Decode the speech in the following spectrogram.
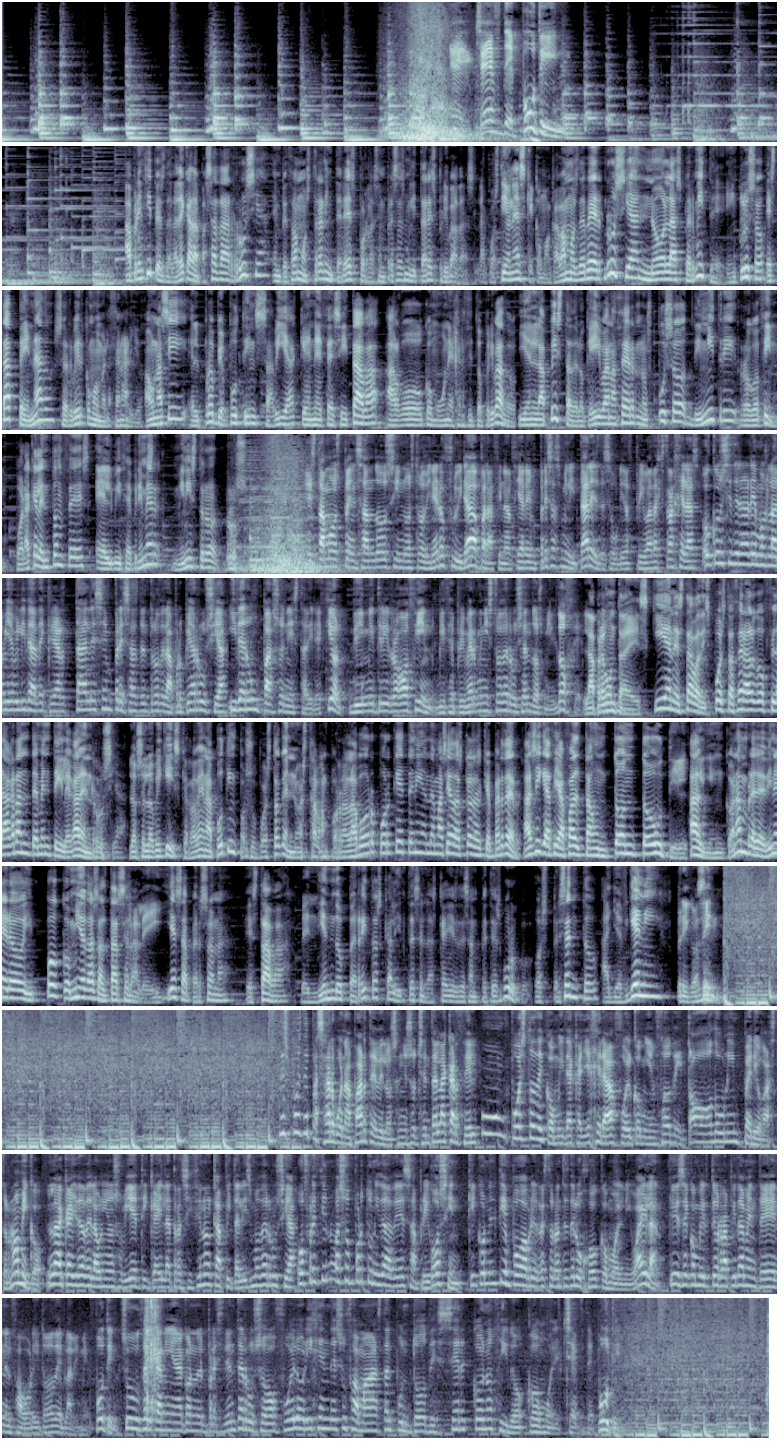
El chef de Putin. A principios de la década pasada, Rusia empezó a mostrar interés por las empresas militares privadas. La cuestión es que, como acabamos de ver, Rusia no las permite e incluso está penado servir como mercenario. Aún así, el propio Putin sabía que necesitaba algo como un ejército privado, y en la pista de lo que iban a hacer nos puso Dmitry Rogozin, por aquel entonces el viceprimer ministro ruso. Estamos pensando si nuestro dinero fluirá para financiar empresas militares de seguridad privada extranjeras o consideraremos la viabilidad de crear tales empresas dentro de la propia Rusia y dar un paso en esta dirección. Dmitry Rogozin, viceprimer ministro de Rusia en 2012. La pregunta es, ¿quién estaba dispuesto a hacer algo flagrantemente ilegal en Rusia? Los elovikis que rodean a Putin, por supuesto que no estaban por la labor porque tenían demasiadas cosas que perder, así que hacía falta un tonto útil, alguien con hambre de dinero y poco miedo a saltarse la ley, y esa persona estaba vendiendo perritos calientes en las calles de San Petersburgo. Os presento a Yevgeny Prigozhin. Después de pasar buena parte de los años 80 en la cárcel, un puesto de comida callejera fue el comienzo de todo un imperio gastronómico. La caída de la Unión Soviética y la transición al capitalismo de Rusia ofreció nuevas oportunidades a Prigozhin, que con el tiempo abrió restaurantes de lujo como el New Island, que se convirtió rápidamente en el favorito de Vladimir Putin. Su cercanía con el presidente ruso fue el origen de su fama hasta el punto de ser conocido como el chef de Putin.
